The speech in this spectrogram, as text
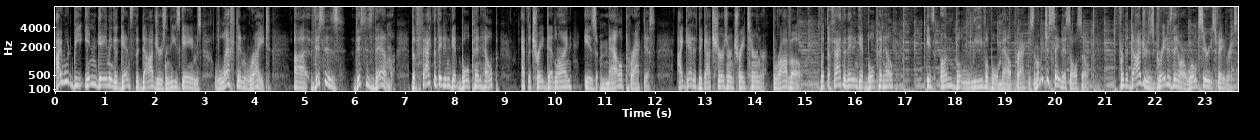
i would be in gaming against the dodgers in these games left and right. Uh, this is this is them. The fact that they didn't get bullpen help at the trade deadline is malpractice. I get it. They got scherzer and trey turner. Bravo. But the fact that they didn't get bullpen help is unbelievable malpractice. And let me just say this also for the Dodgers, as great as they are, World Series favorites,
